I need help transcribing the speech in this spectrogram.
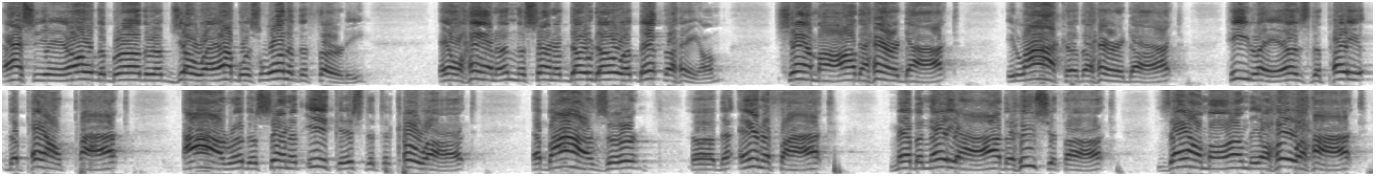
Asahel, the brother of Joab, was one of the thirty. Elhanan, the son of Dodo of Bethlehem. Shammah, the Harodite. Elika, the Harodite. Helez, the, pa- the Paltite. Ira, the son of Ikkesh, the Tekoite, Abiezer, uh, the Anathite, Mebaniah, the Hushathite, Zalmon, the Ahohite,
